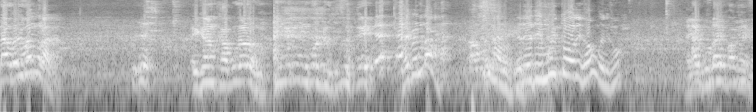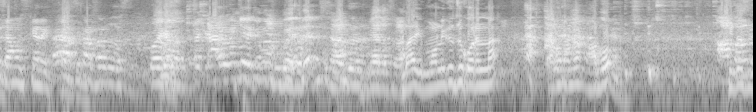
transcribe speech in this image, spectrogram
না ওই বন্ধ রাখ। এখানে খাব গেল খাইবেন না? এটা রিমুই তো দেখো দেখো ভাই মনে কিছু করেন না? আমরা খাব ঠিক আছে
